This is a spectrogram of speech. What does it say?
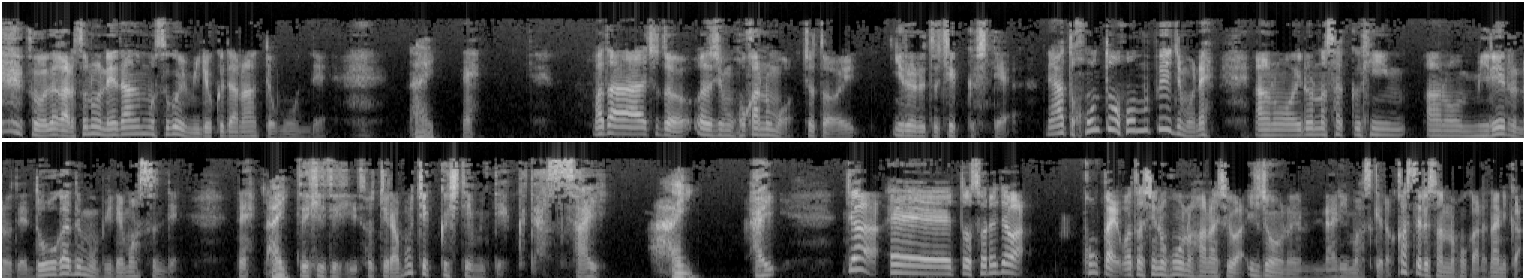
そう、だからその値段もすごい魅力だなって思うんで。はい。また、ちょっと私も他のもちょっといろいろとチェックして。ね、あと本当ホームページもね、あの、いろんな作品、あの、見れるので動画でも見れますんで、ね、はい。ぜひぜひそちらもチェックしてみてください。はい。はい。じゃあ、えーと、それでは、今回私の方の話は以上になりますけど、カステルさんの方から何か？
